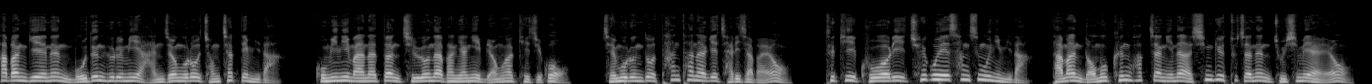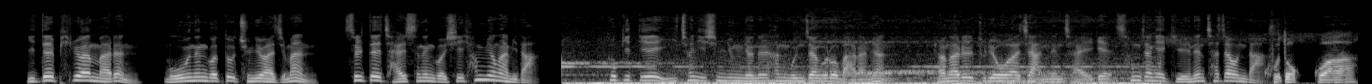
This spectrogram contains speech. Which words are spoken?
하반기에는 모든 흐름이 안정으로 정착됩니다. 고민이 많았던 진로나 방향이 명확해지고 재물운도 탄탄하게 자리 잡아요. 특히 9월이 최고의 상승운입니다. 다만 너무 큰 확장이나 신규 투자는 조심해야 해요. 이때 필요한 말은 모으는 것도 중요하지만 쓸 때 잘 쓰는 것이 현명합니다. 토끼띠의 2026년을 한 문장으로 말하면 변화를 두려워하지 않는 자에게 성장의 기회는 찾아온다. 구독과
